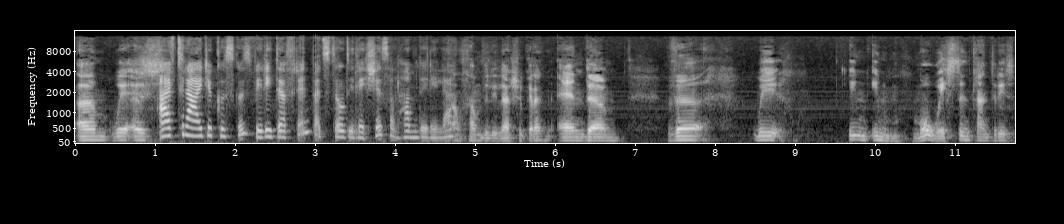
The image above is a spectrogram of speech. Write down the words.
Um, whereas, I've tried your couscous, very different but still delicious. Alhamdulillah. Alhamdulillah, shukran. And um, the we in in more Western countries,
